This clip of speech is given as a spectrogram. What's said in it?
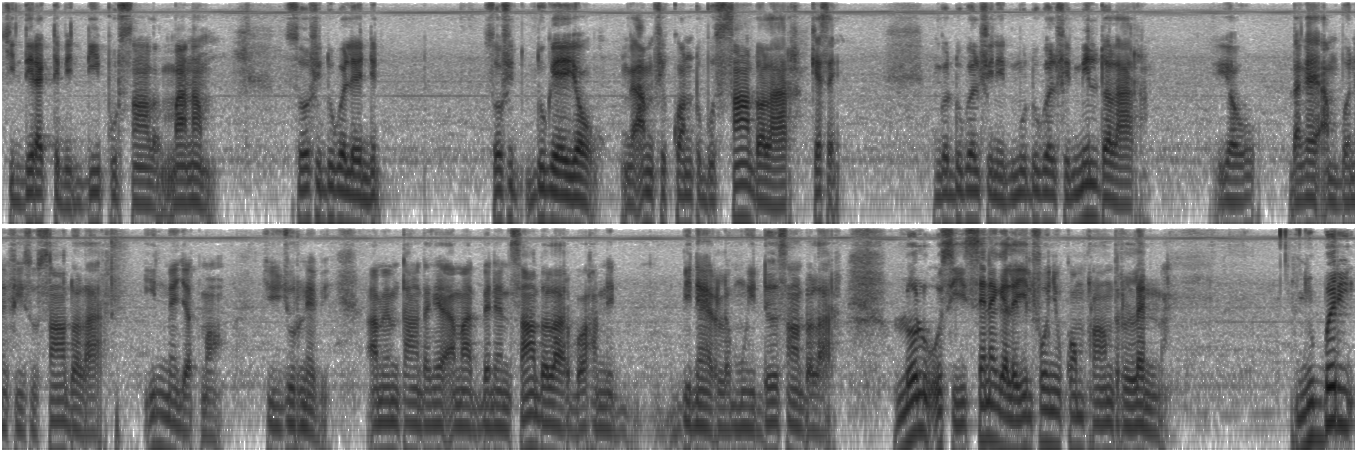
ci direct bi dix pour cent la maanaam soo fi dugalee nit soo fi duggee yow nga am fi compte bu cent dollars kese nga dugal fi nit mu dugal fi mille dollars yow da ngay am bénéfice su dollars immédiatement en même temps da ngay amaat beneen cent dollars boo xam binaire la muy deux cent dollars. Aussi sénégalais il faut comprendre lenn. Ñu bëri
